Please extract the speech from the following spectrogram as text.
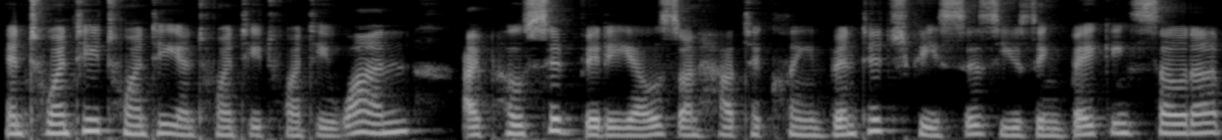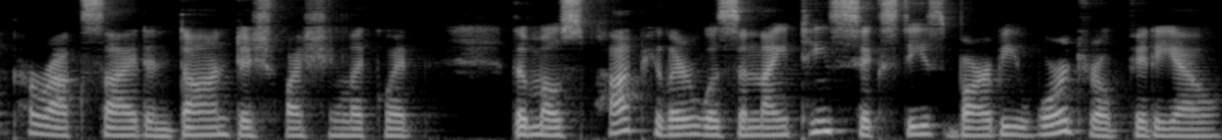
In 2020 and 2021, I posted videos on how to clean vintage pieces using baking soda, peroxide, and Dawn dishwashing liquid. The most popular was the 1960s Barbie wardrobe video.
